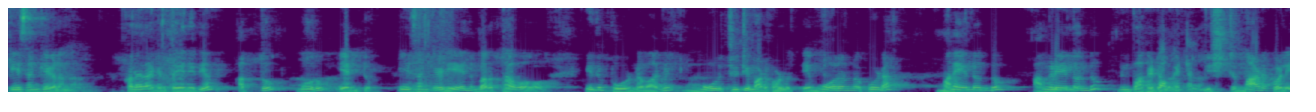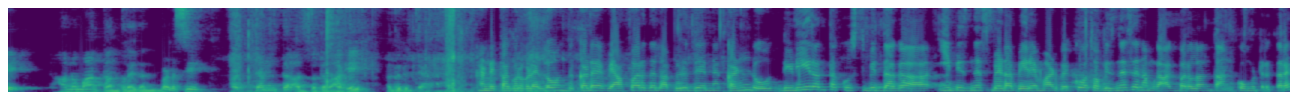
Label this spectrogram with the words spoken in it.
ಈ ಸಂಖ್ಯೆಗಳನ್ನು ಕೊನೆಯದಾಗಿರುತ್ತೆ ಏನಿದೆಯೋ? ಹತ್ತು ಮೂರು ಎಂಟು. ಈ ಸಂಖ್ಯೆಗಳು ಏನು ಬರ್ತಾವೋ ಇದು ಪೂರ್ಣವಾಗಿ ಮೂರು ಚೀಟಿ ಮಾಡಿಕೊಳ್ಳೋದು. ಈ ಮೂರನ್ನು ಕೂಡ ಮನೆಯಲ್ಲೊಂದು ಅಂಗಡಿಯಲ್ಲೊಂದು ನಿಮ್ಮ ಪಾಕೆಟ್ ಇಷ್ಟು ಮಾಡ್ಕೊಳ್ಳಿ. ಹನುಮಾನ್ ತಂತ್ರ ಇದನ್ನು ಬಳಸಿ ಅತ್ಯಂತ ಅದ್ಭುತವಾಗಿ ಅಭಿವೃದ್ಧಿ ಆಗುತ್ತೆ. ಖಂಡಿತ ಗುರುಗಳೆಲ್ಲೋ ಒಂದು ಕಡೆ ವ್ಯಾಪಾರದಲ್ಲಿ ಅಭಿವೃದ್ಧಿಯನ್ನ ಕಂಡು ದಿಢೀರ್ ಅಂತ ಕುಸ್ದು ಬಿದ್ದಾಗ ಈ ಬಿಸ್ನೆಸ್ ಬೇಡ ಬೇರೆ ಮಾಡಬೇಕು ಅಥವಾ ಬಿಸ್ನೆಸ್ ನಮ್ಗೆ ಆಗ್ ಬರಲ್ಲ ಅಂತ ಅನ್ಕೊಂಡ್ಬಿಟ್ಟಿರ್ತಾರೆ.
